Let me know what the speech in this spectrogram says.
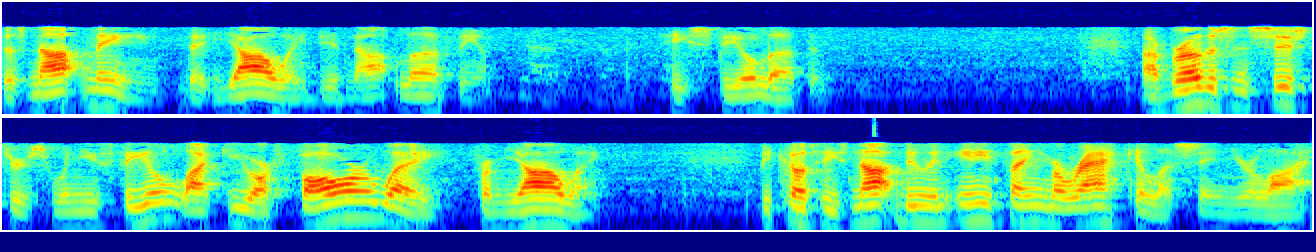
does not mean that Yahweh did not love them. He still loved them. My brothers and sisters, when you feel like you are far away from Yahweh, because He's not doing anything miraculous in your life.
